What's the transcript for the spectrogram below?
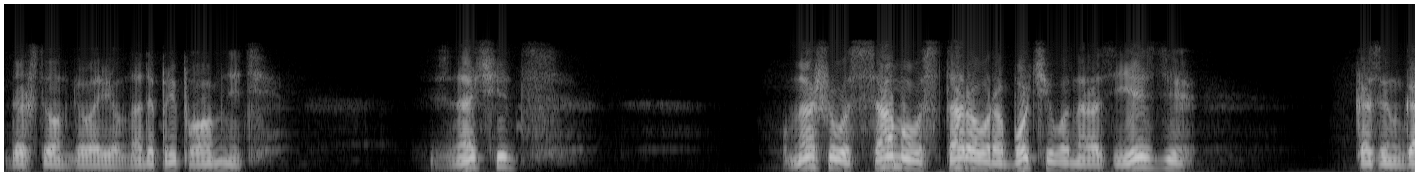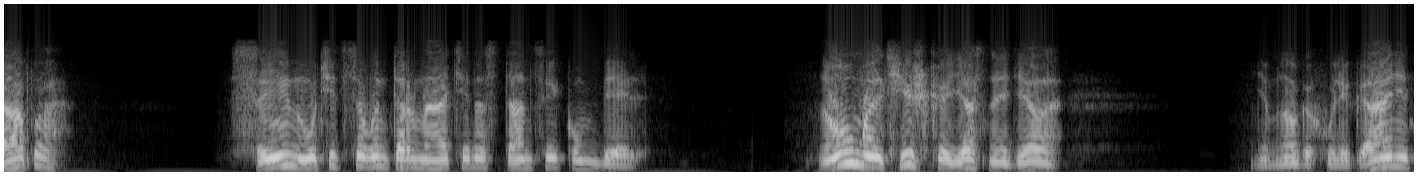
Да что он говорил, надо припомнить. Значит... У нашего самого старого рабочего на разъезде, Казынгапа, сын учится в интернате на станции Кумбель. Ну, мальчишка, ясное дело, немного хулиганит,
